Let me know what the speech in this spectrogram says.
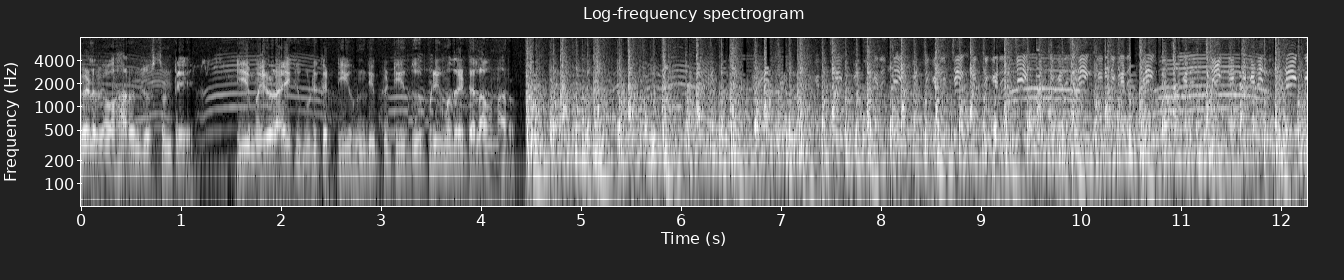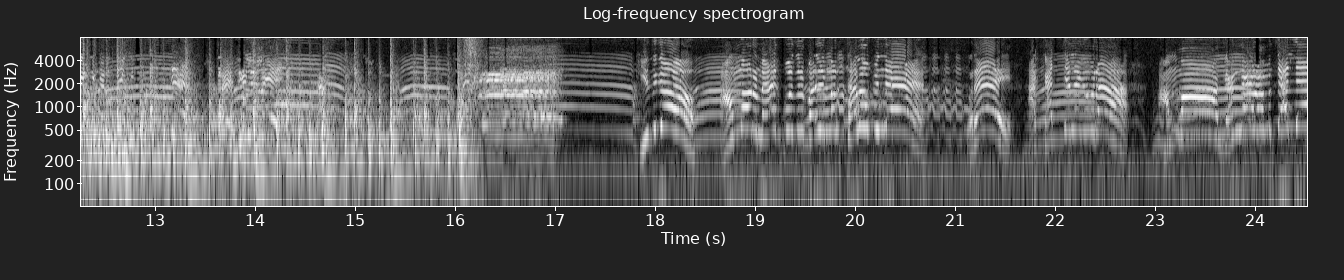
వీళ్ళ వ్యవహారం చూస్తుంటే ఈ మయురాయికి గుడి కట్టి హుండీ పెట్టి దోపిడీ మొదలెట్టేలా ఉన్నారు. ఇదిగో అమ్మను మేకపోతున్న పది మంది తల ఊపింది. ఒరేయ్ ఆ కత్తెలగవరా అమ్మా గంగారమ్మ తల్లి!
